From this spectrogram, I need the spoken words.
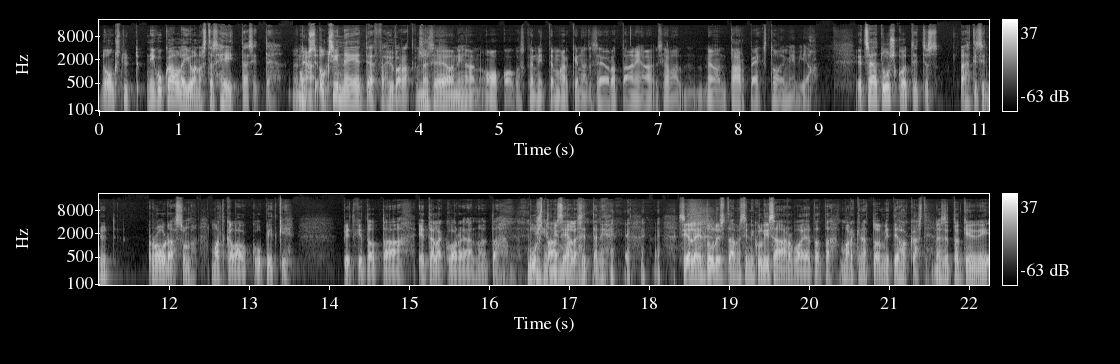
No onko nyt, niin kuin Kalle Joonas tässä heittää sitten, onko, onko sinne ETF hyvä ratkaisu? No se on ihan ok, koska niiden markkinoita seurataan ja siellä on, ne on tarpeeksi toimivia. Et sä et usko, että jos lähtisit nyt roudaa sun matkalaukkuun pitkin pitkin tota, Etelä-Korean noita pustaa siellä sitten, niin siellä ei tulisi tämmöisiä niin lisäarvoa ja tota, markkinat toimii tehokkaasti. No se toki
